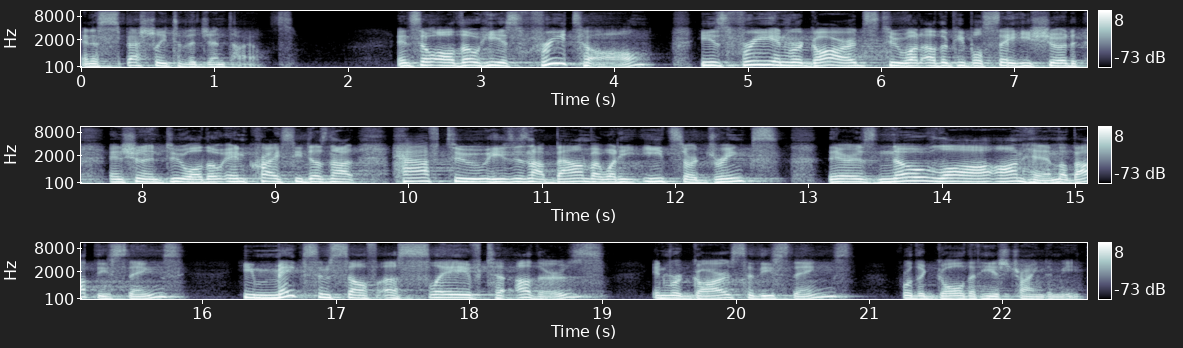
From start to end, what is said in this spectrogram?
and especially to the Gentiles. And so, although he is free to all, he is free in regards to what other people say he should and shouldn't do. Although in Christ he does not have to, he is not bound by what he eats or drinks. There is no law on him about these things. He makes himself a slave to others in regards to these things for the goal that he is trying to meet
